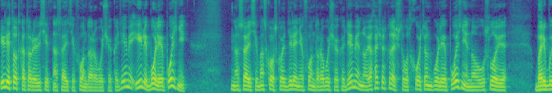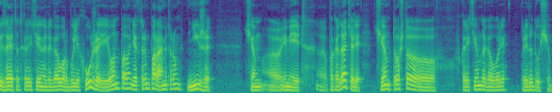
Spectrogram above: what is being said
или тот, который висит на сайте Фонда Рабочей Академии, или более поздний, на сайте Московского отделения Фонда Рабочей Академии. Но я хочу сказать, что вот хоть он более поздний, но условия борьбы за этот коллективный договор были хуже, и он по некоторым параметрам ниже – чем э, имеет э, показатели, чем то, что э, в коллективном договоре предыдущем.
